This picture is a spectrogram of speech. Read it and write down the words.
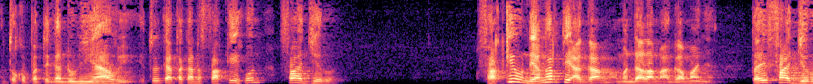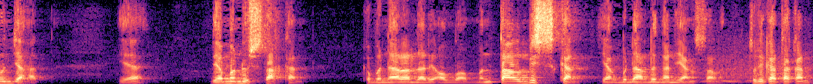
Untuk kepentingan duniawi. Itu dikatakan fakihun fajirun. Fakihun dia ngerti agama. Mendalam agamanya. Tapi fajirun jahat. Ya, Dia mendustakan kebenaran dari Allah, mentalbiskan yang benar dengan yang salah. Itu dikatakan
